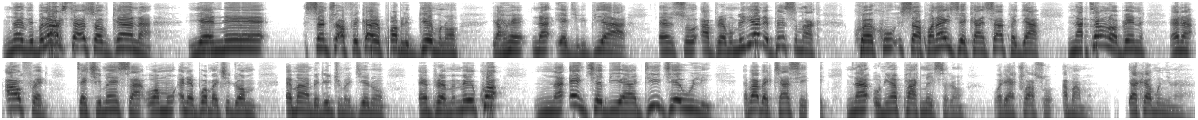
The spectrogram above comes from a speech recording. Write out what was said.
na the black stars of ghana yɛne central african republic game no yɛahwɛ na yɛde biribiaa nso abrɛ mu. Media de bismark kwaku sapona isaac ansa apagya nathan lobin ɛna alfred tachimensa wɔn ɛna ɛbɔ m'akyi dɔm ɛma mɛde dwumadie no ɛbrɛ mu meekɔ na ɛnkyɛ biara dj willy ɛba bɛtena na onua park mix no wɔde atoa so ama mo. Yakra mu nyinaa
